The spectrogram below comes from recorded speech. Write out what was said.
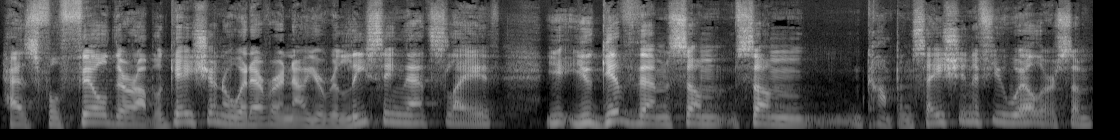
has fulfilled their obligation or whatever and now you're releasing that slave. You, you give them some some compensation if you will or some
